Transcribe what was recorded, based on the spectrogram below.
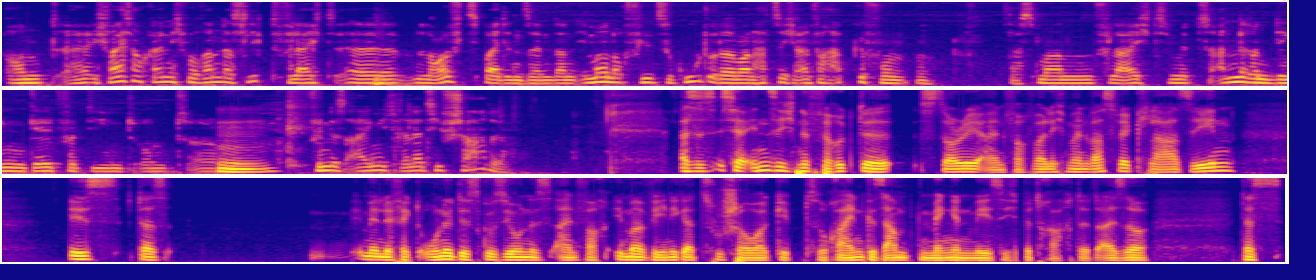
Und äh, ich weiß auch gar nicht, woran das liegt. Vielleicht äh, läuft es bei den Sendern immer noch viel zu gut oder man hat sich einfach abgefunden, dass man vielleicht mit anderen Dingen Geld verdient und äh, mhm. finde es eigentlich relativ schade. Also es ist ja in sich eine verrückte Story einfach, weil ich meine, was wir klar sehen, ist, dass im Endeffekt ohne Diskussion es einfach immer weniger Zuschauer gibt, so rein gesamtmengenmäßig betrachtet. Also das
